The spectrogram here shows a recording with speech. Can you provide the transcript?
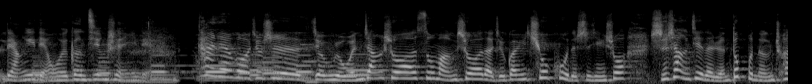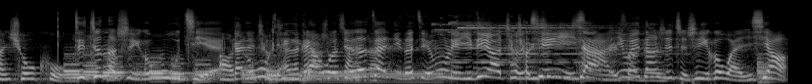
凉一点，我会更精神一点。看见过，就是就有文章说苏芒说的，就关于秋裤的事情，说时尚界的人都不能穿秋裤，这真的是一个误解。赶紧澄清一下，我觉得在你的节目里一定要澄清一下，因为当时只是一个玩笑，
